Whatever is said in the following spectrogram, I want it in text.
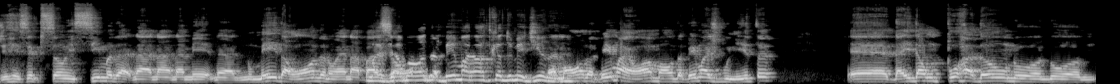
de recepção em cima, da, na, na, na, no meio da onda, não é na base. Mas é uma onda bem maior do que a do Medina, é né? Uma onda bem maior, uma onda bem mais bonita. É, daí dá um porradão no, no,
